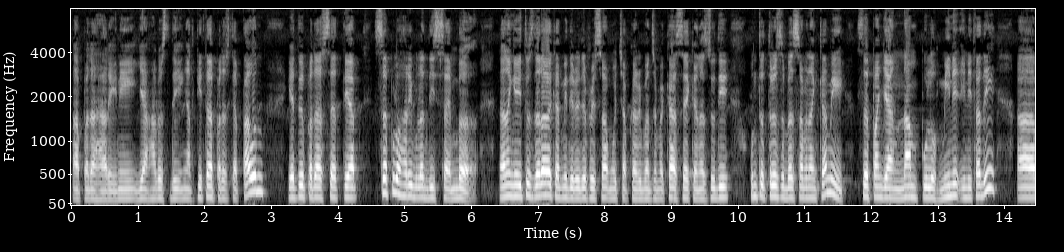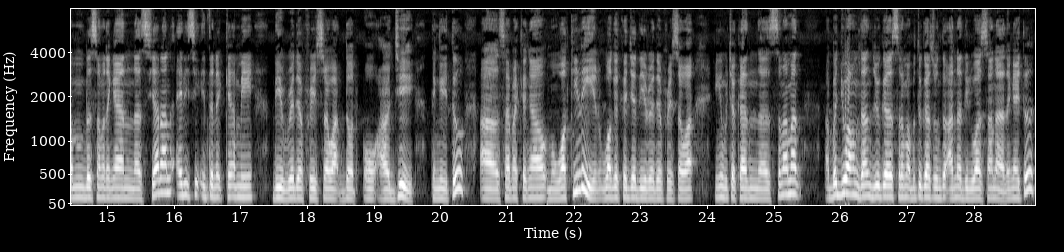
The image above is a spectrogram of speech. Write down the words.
uh, pada hari ini yang harus diingat kita pada setiap tahun iaitu pada setiap 10 hari bulan Disember. Dan dengan itu, saudara, kami di Radio Free Sarawak mengucapkan ribuan terima kasih kerana sudi untuk terus bersama dengan kami sepanjang 60 minit ini tadi um, bersama dengan uh, siaran edisi internet kami di radiofreesarawak.org. Dengan itu, uh, saya Michael Ngau mewakili warga kerja di Radio Free Sarawak ingin mengucapkan uh, selamat uh, berjuang dan juga selamat bertugas untuk anda di luar sana. Dengan itu,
